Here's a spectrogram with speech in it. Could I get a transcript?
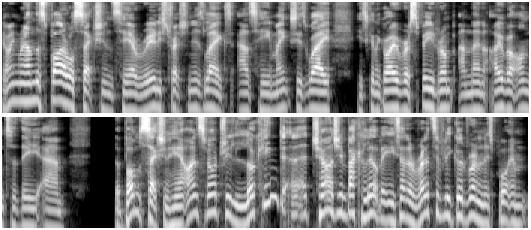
going around the spiral sections here, really stretching his legs as he makes his way. He's going to go over a speed ramp and then over onto the. Um, the bump section here, Iron Smeltery looking uh, charging back a little bit. He's had a relatively good run and it's brought him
